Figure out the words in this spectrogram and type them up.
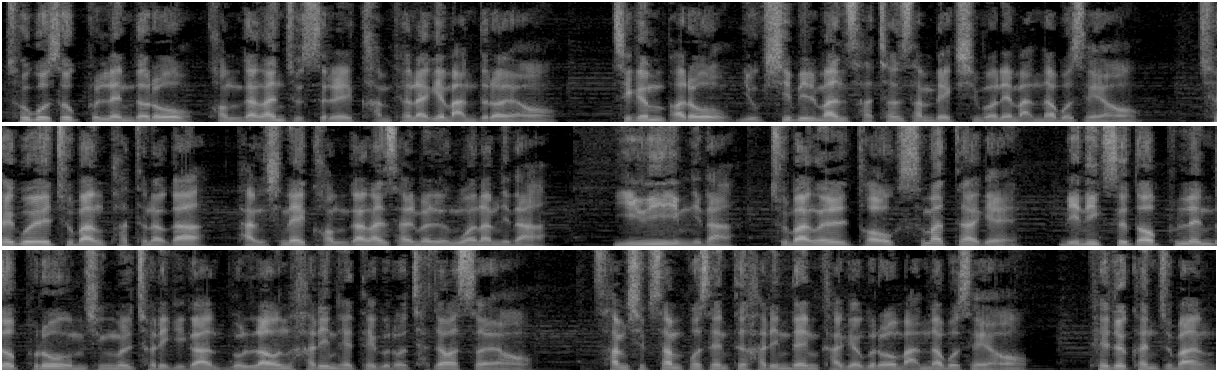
초고속 블렌더로 건강한 주스를 간편하게 만들어요. 지금 바로 61만 4,310원에 만나보세요. 최고의 주방 파트너가 당신의 건강한 삶을 응원합니다. 2위입니다. 주방을 더욱 스마트하게 미닉스 더 플랜더 프로 음식물 처리기가 놀라운 할인 혜택으로 찾아왔어요. 33% 할인된 가격으로 만나보세요. 쾌적한 주방,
